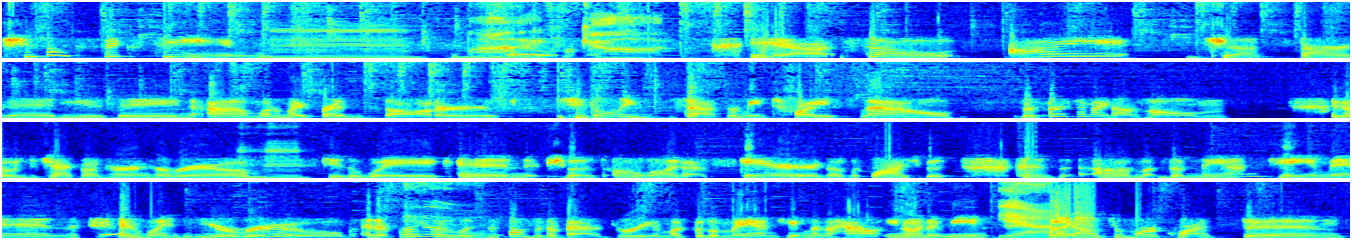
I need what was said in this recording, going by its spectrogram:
She's like 16. My God. Yeah. So I just started using um, one of my friend's daughters. She's only sat for me twice now. The first time I got home, I go in to check on her in her room. She's awake, and she goes, "Oh well, I got scared." I was like, "Why?" She goes, "Because um, the man came in and went in your room." And at first, I was like, Ew. "This sounds like a bad dream." Like, the man came in the house. You know what I mean? Yeah. But I asked her more questions,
